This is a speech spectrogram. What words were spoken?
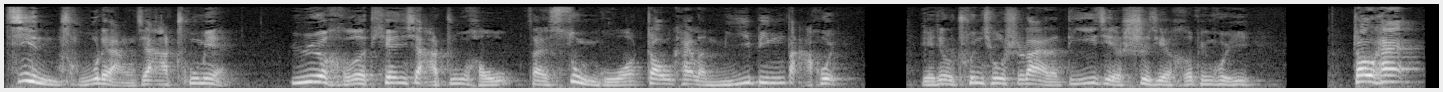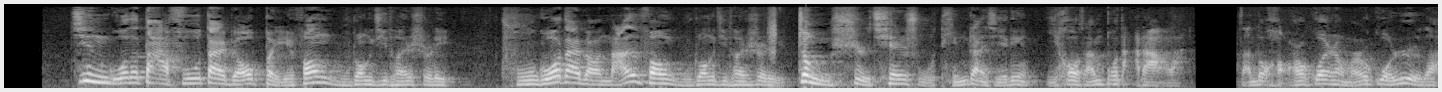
晋楚两家出面，约合天下诸侯，在宋国召开了弭兵大会，也就是春秋时代的第一届世界和平会议。召开，晋国的大夫代表北方武装集团势力，楚国代表南方武装集团势力，正式签署停战协定。以后咱不打仗了，咱都好好关上门过日子，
